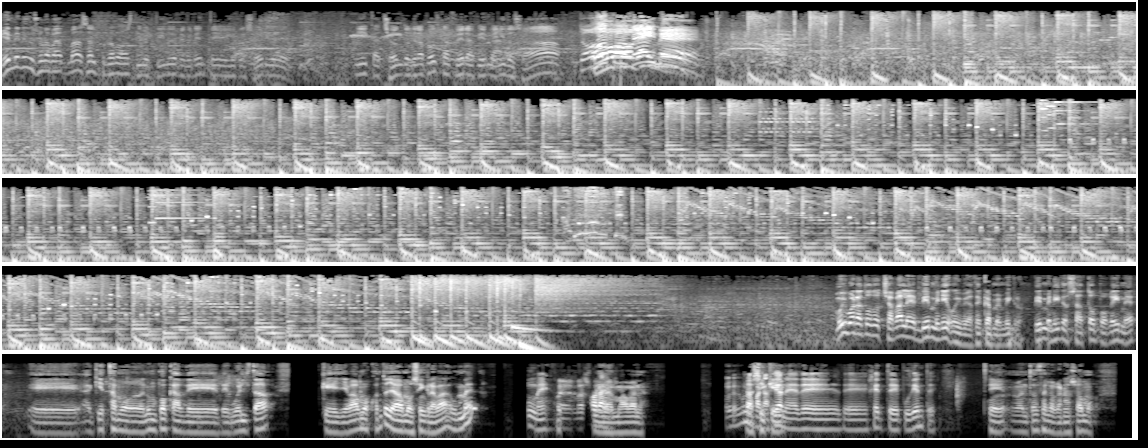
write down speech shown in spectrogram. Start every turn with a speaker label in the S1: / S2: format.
S1: Bienvenidos una vez más al programa más divertido, irreverente, irrisorio y cachondo de la podcastera. Bienvenidos a
S2: Topo Gamer.
S3: Buenas a todos, chavales. Bienvenidos. Uy, voy a acercarme el micro. Bienvenidos a Topo Gamer. Eh, aquí estamos en un podcast de, de vuelta que llevamos. ¿Cuánto llevamos sin grabar? ¿Un mes?
S4: Un mes.
S5: Eh, más
S3: más o menos.
S4: Unas
S3: Así que-
S4: vacaciones de, de gente pudiente.
S3: Sí, entonces lo que no somos.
